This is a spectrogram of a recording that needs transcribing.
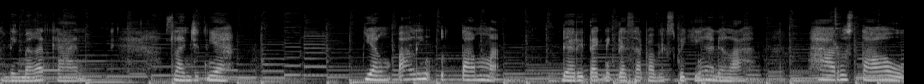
Penting banget kan? Selanjutnya, yang paling utama dari teknik dasar public speaking adalah harus tahu,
